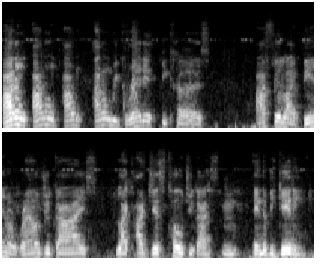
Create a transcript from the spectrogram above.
I don't I don't I don't, I don't regret it because I feel like being around you guys, like I just told you guys in the beginning,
